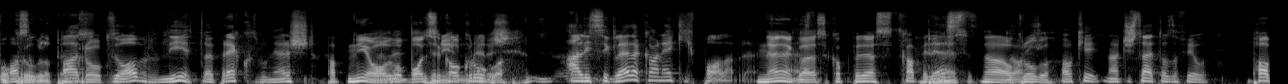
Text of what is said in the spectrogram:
okruglo. Osam- Pa Krug. dobro, nije, to je preko zbog nerešenog. Pa nije ovo, bodi se kao kruglo. Ali se gleda kao nekih pola, bre. Ne, ne, gleda se kao 50. Kao 50? 50. Da, okruglo. Ok, znači šta je to za Phil? Pa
